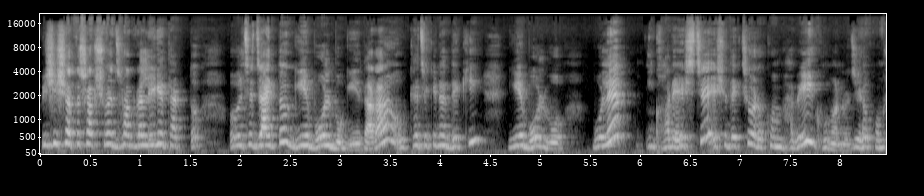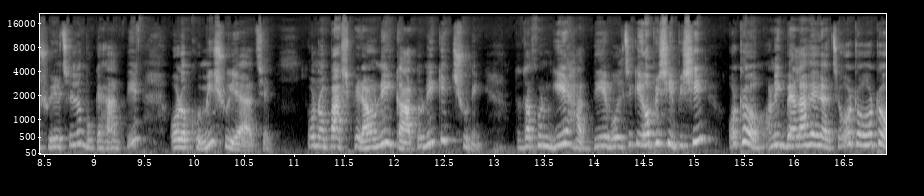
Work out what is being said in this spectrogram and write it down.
পিসির সাথে সবসময় ঝগড়া লেগে থাকতো। ও বলছে, যাই তো, গিয়ে বলব, গিয়ে তারা উঠেছে কিনা দেখি, গিয়ে বলব। বলে ঘরে এসছে, এসে দেখছে ওরকমভাবেই ঘুমানো। যেরকম শুয়েছিল, বুকে হাত দিয়ে ওরকমই শুয়ে আছে। কোনো পাশ ফেরাও নেই কাতও নেই, কিচ্ছু নেই। তো তখন গিয়ে হাত দিয়ে বলছে কি, ও পিসি পিসি, ওঠো, অনেক বেলা হয়ে গেছে, ওঠো ওঠো।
